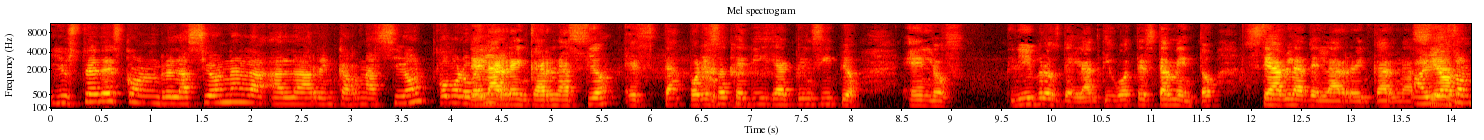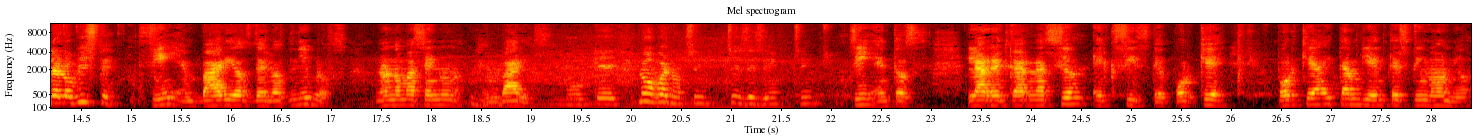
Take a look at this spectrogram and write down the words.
¿Y ustedes con relación a la, a la reencarnación, cómo lo De ven? la reencarnación está, por eso te dije al principio, en los libros del Antiguo Testamento se habla de la reencarnación. Ahí es donde lo viste. Sí, en varios de los libros, no nomás en uno, en varios. Ok. No, bueno, sí, sí, sí, sí. sí. Sí, entonces la reencarnación existe. ¿Por qué? Porque hay también testimonios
